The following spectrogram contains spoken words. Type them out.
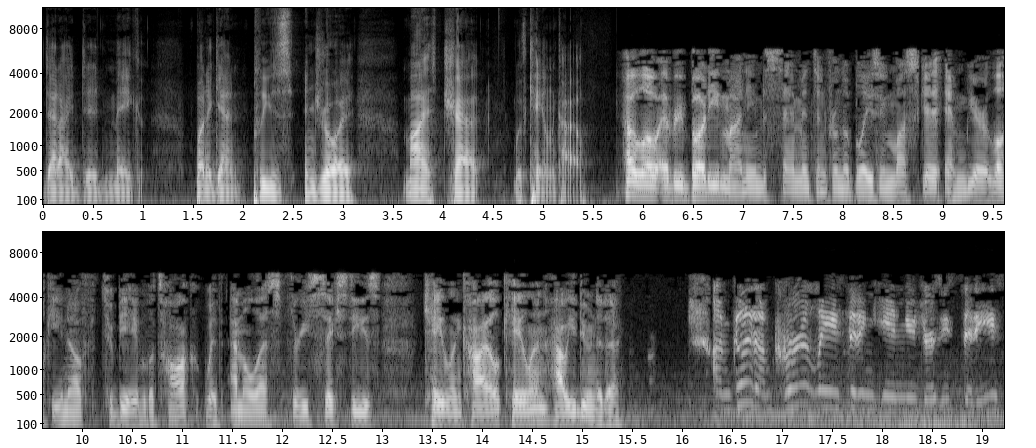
that I did make, but again, please enjoy my chat with Kaylyn Kyle. Hello, everybody. My name is Sam Minton from the Blazing Musket, and we are lucky enough to be able to talk with MLS 360's Kaylyn Kyle. Kaylyn, how are you doing today? I'm good. I'm currently sitting in New Jersey City,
